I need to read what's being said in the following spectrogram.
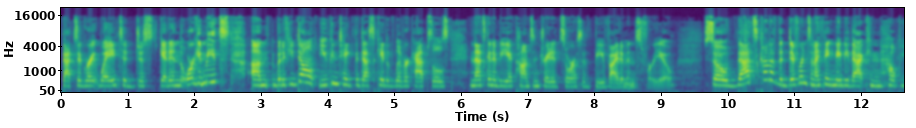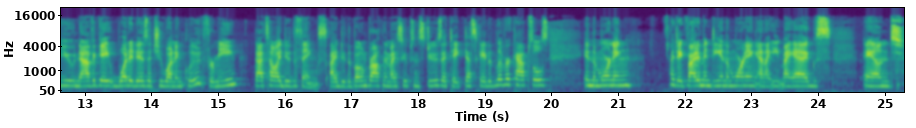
that's a great way to just get in the organ meats. Um, but if you don't, you can take the desiccated liver capsules, and that's going to be a concentrated source of B vitamins for you. So that's kind of the difference, and I think maybe that can help you navigate what it is that you want to include. For me, that's how I do the things. I do the bone broth in my soups and stews. I take desiccated liver capsules in the morning. I take vitamin D in the morning, and I eat my eggs. And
